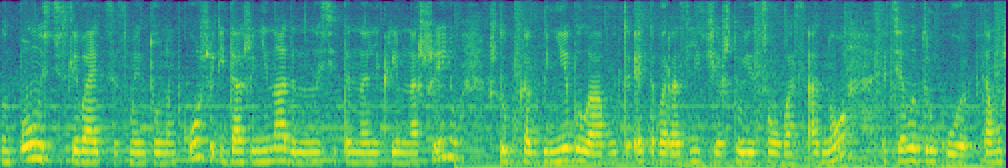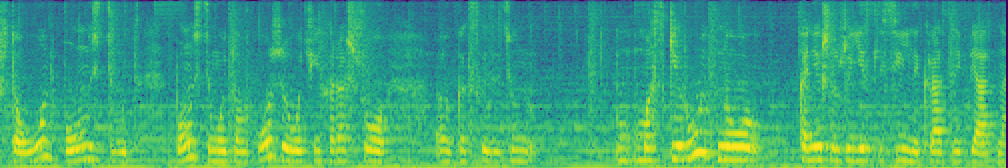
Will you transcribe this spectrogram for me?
Он полностью сливается с моим тоном кожи, и даже не надо наносить тональный крем на шею, чтобы как бы не было вот этого различия, что лицо у вас одно, а тело другое, потому что он полностью, вот, полностью мой тон кожи очень хорошо, э, как сказать, он маскирует, но, конечно же, если сильные красные пятна,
